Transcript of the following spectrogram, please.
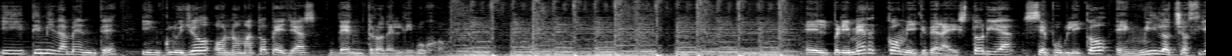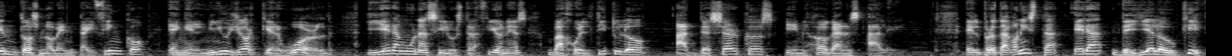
y tímidamente incluyó onomatopeyas dentro del dibujo. El primer cómic de la historia se publicó en 1895 en el New Yorker World y eran unas ilustraciones bajo el título At the Circus in Hogan's Alley. El protagonista era The Yellow Kid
